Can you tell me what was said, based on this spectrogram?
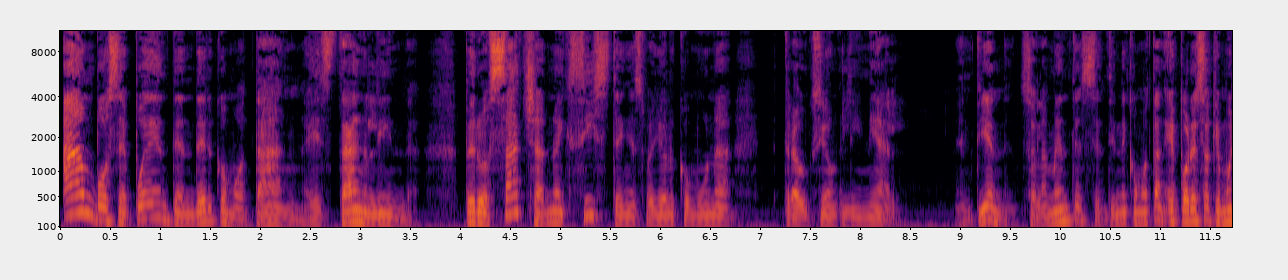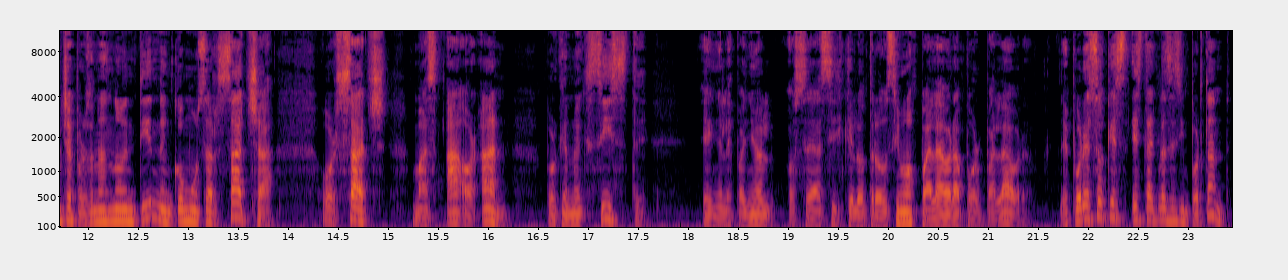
Ambos se puede entender como tan, es tan linda, pero Sacha no existe en español como una traducción lineal. ¿Entienden? Solamente se entiende como tan. Es por eso que muchas personas no entienden cómo usar Sacha o such más a o an, porque no existe en el español, o sea, si es que lo traducimos palabra por palabra. Es por eso que esta clase es importante.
